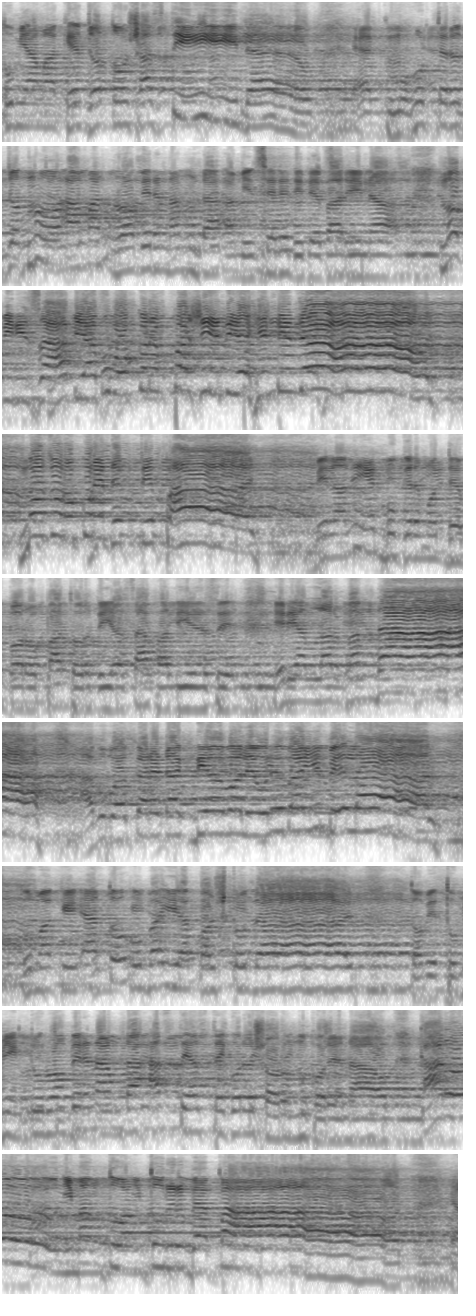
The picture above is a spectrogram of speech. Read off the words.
তুমি আমাকে যত শাস্তি দাও, এক মুহূর্তের জন্য আমার রবের নামটা আমি ছেড়ে দিতে পারি না। নবীর সাহাবী আবু বকর পাশে দিয়ে হেঁটে যায়। নজর করে দেখতে পাই বেলালের বুকের মধ্যে বড় পাথর দিয়া সাফা দিয়েছে। এর আল্লাহর বান্দা। আবু বকর ডাক দিয়া বলে, ওরে ভাই বেলাল, তোমাকে এত উবাইয়া কষ্ট দেয়। তবে তুমি একটু রবের নামটা আস্তে আস্তে করে স্মরণ করে নাও। কারণ ইমান তো অন্তরের ব্যাপার।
